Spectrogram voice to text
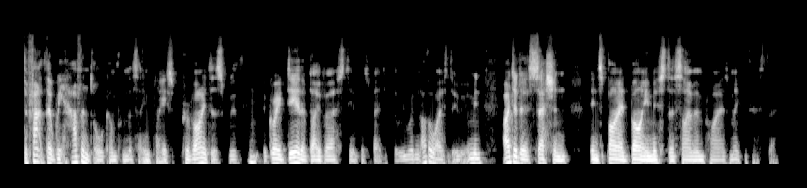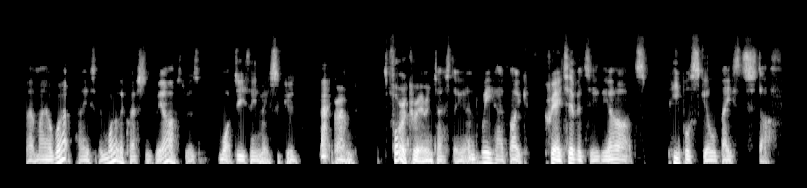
the fact that we haven't all come from the same place provides us with mm. a great deal of diversity and perspective that we wouldn't otherwise do. I mean, I did a session inspired by Mr. Simon Prior's Maker Tester at my workplace, and one of the questions we asked was, "What do you think makes a good background for a career in testing?" And we had like creativity, the arts, people skill based stuff,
